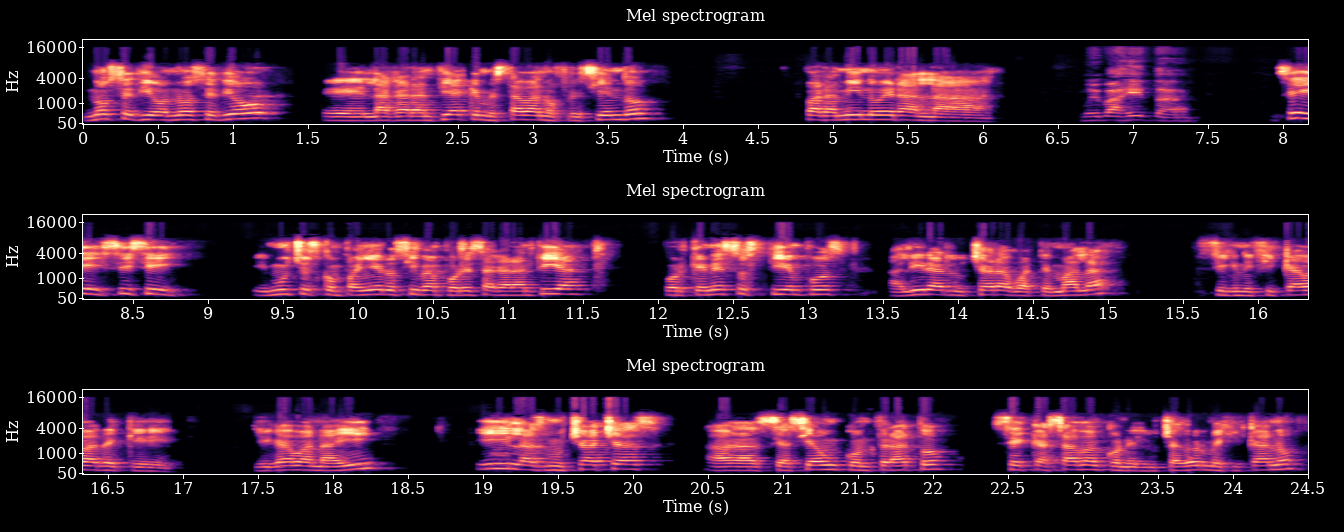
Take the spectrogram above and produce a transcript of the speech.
no se dio, no se dio. Eh, la garantía que me estaban ofreciendo para mí no era la... Muy bajita. Sí, sí, sí. Y muchos compañeros iban por esa garantía, porque en esos tiempos, al ir a luchar a Guatemala, significaba de que llegaban ahí y las muchachas ah, se hacía un contrato, se casaban con el luchador mexicano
